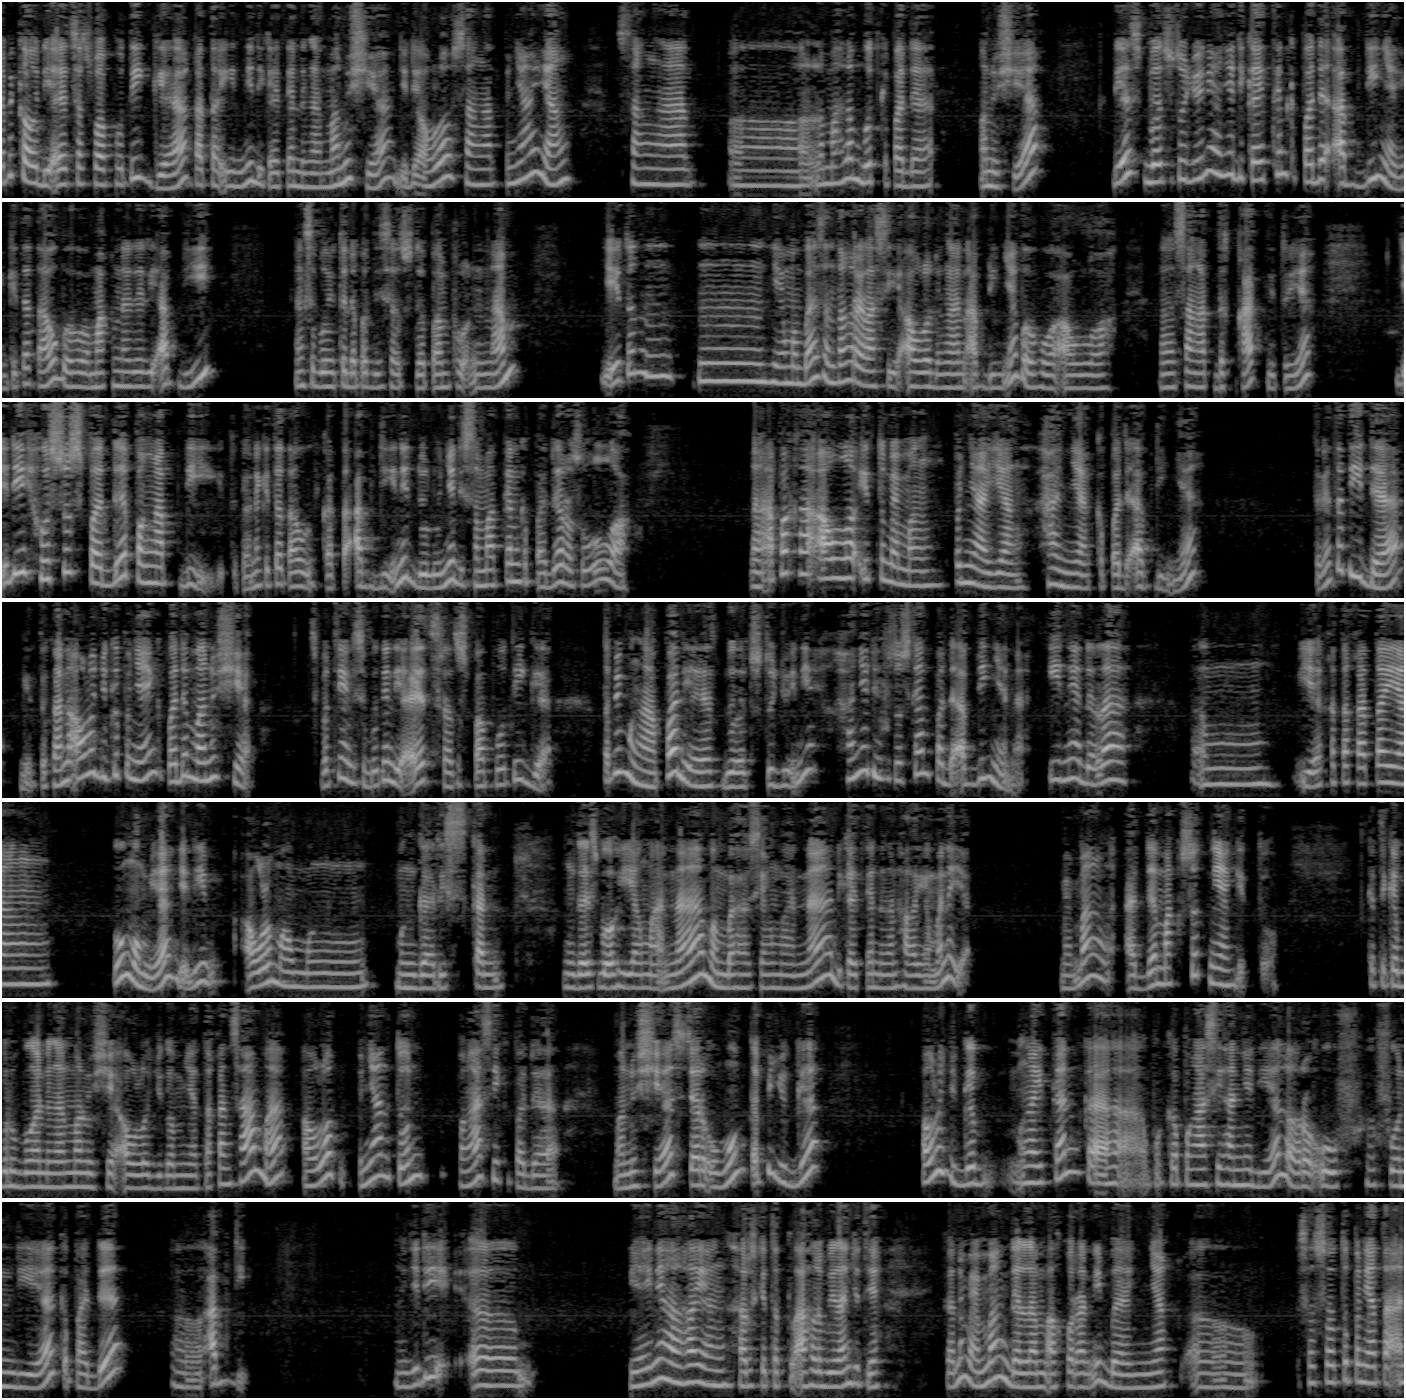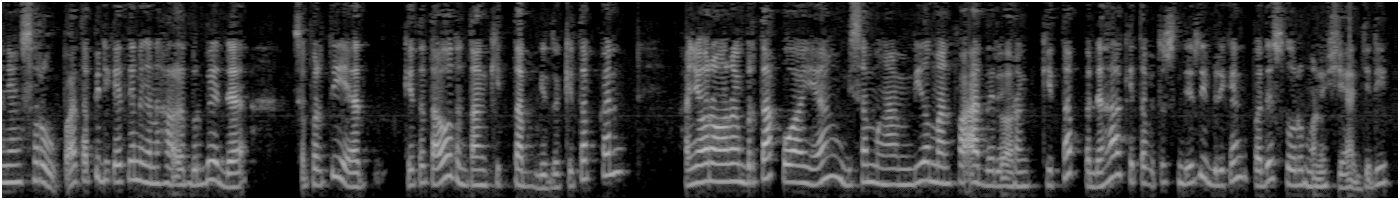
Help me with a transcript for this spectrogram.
Tapi kalau di ayat 143 kata ini dikaitkan dengan manusia, jadi Allah sangat penyayang, sangat uh, lemah lembut kepada manusia. Dia setuju ini hanya dikaitkan kepada abdinya yang kita tahu bahwa makna dari abdi yang sebelumnya terdapat di 186 yaitu yang membahas tentang relasi Allah dengan abdinya bahwa Allah uh, sangat dekat gitu ya. Jadi khusus pada pengabdi gitu karena kita tahu kata abdi ini dulunya disematkan kepada Rasulullah. Nah, apakah Allah itu memang penyayang hanya kepada abdinya? Ternyata tidak gitu karena Allah juga penyayang kepada manusia. Seperti yang disebutkan di ayat 143. Tapi mengapa di ayat 207 ini hanya dikhususkan pada abdinya? Nah, ini adalah um, ya kata-kata yang umum ya. Jadi Allah mau meng menggariskan menggaris bawahi yang mana, membahas yang mana, dikaitkan dengan hal yang mana ya. Memang ada maksudnya gitu. Ketika berhubungan dengan manusia, Allah juga menyatakan sama. Allah penyantun, pengasih kepada manusia secara umum, tapi juga Allah juga mengaitkan ke, ke pengasihannya dia, fun dia kepada uh, abdi. Nah, jadi uh, ya ini hal-hal yang harus kita telah lebih lanjut ya, karena memang dalam Al-Quran ini banyak uh, sesuatu pernyataan yang serupa, tapi dikaitkan dengan hal berbeda. Seperti ya kita tahu tentang kitab gitu, kitab kan hanya orang-orang bertakwa yang bisa mengambil manfaat dari orang kitab, padahal kitab itu sendiri diberikan kepada seluruh manusia. Jadi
